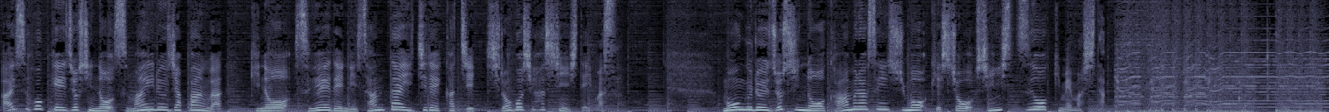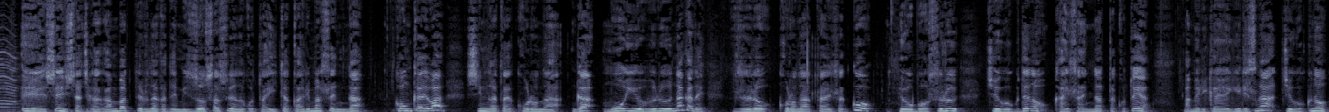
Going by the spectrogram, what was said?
アイスホッケー女子のスマイルジャパンは昨日スウェーデンに3対1で勝ち白星発進しています。モーグル女子の川村選手も決勝進出を決めました。えー、選手たちが頑張っている中で水を差すようなことは言いたくありませんが今回は新型コロナが猛威を振るう中でゼロコロナ対策を標榜する中国での開催になったことやアメリカやイギリスが中国の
